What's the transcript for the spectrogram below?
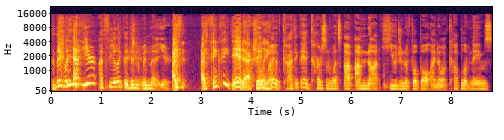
Did they win that year? I feel like they didn't win that year. I th- I think they did actually. They might have. I think they had Carson Wentz. I'm not huge into football. I know a couple of names.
